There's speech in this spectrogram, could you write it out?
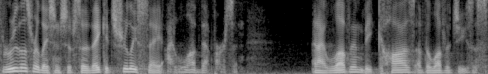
through those relationships so they could truly say, I love that person. And I love them because of the love of Jesus.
